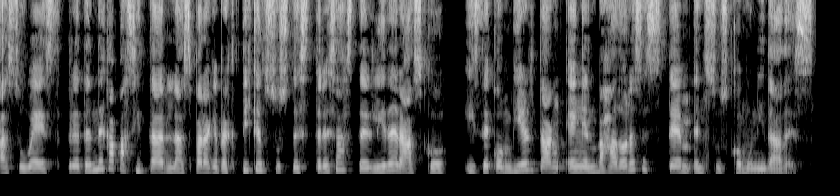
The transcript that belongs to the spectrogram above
A su vez, pretende capacitarlas para que practiquen sus destrezas de liderazgo y se conviertan en embajadoras STEM en sus comunidades.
